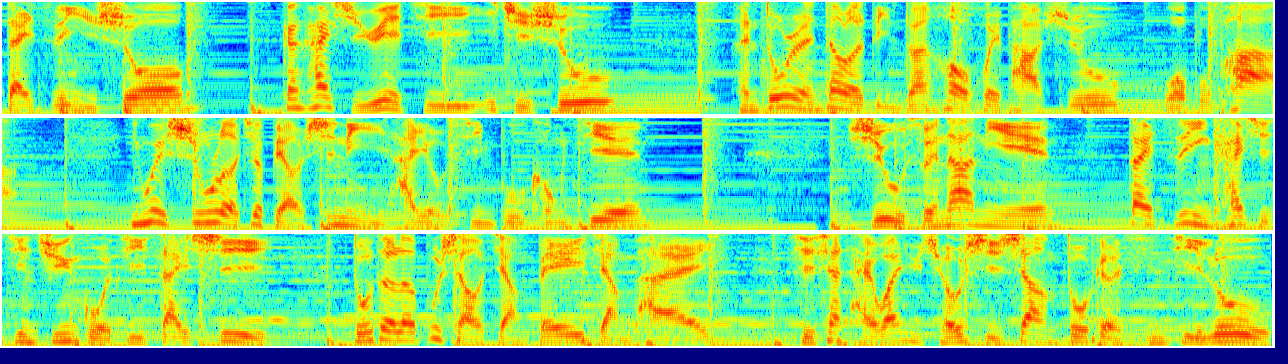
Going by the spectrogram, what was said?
戴资颖说：“刚开始越级一直输，很多人到了顶端后会怕输，我不怕，因为输了就表示你还有进步空间。”十五岁那年，戴资颖开始进军国际赛事。夺得了不少奖杯奖牌，写下台湾羽球史上多个新纪录。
